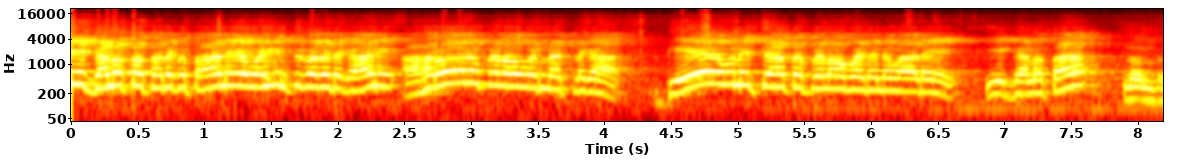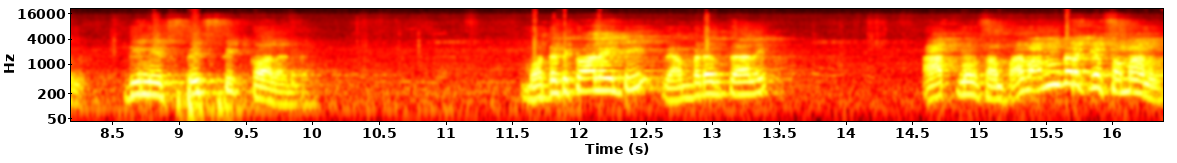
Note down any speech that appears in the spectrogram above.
ఈ ఘనత తనకు తానే వహించుకొనడు కానీ అహరోను పిలువబడినట్లుగా దేవుని చేత పిలువబడిన వాడే ఈ ఘనత నందును. దీన్ని స్పెసిఫిక్ కాల్ అంట మొదటి కాల్ ఏంటి? వెంబడించాలి. ఆత్మ సంపాద అందరికీ సమానం.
